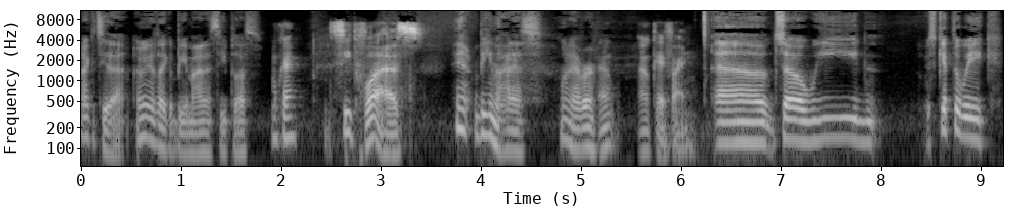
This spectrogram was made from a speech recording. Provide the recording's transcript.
I can see that. I mean, like a B minus, C plus. Okay. C plus. Yeah, B minus, whatever. Oh, okay, fine. Uh, so we, we skipped a week.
